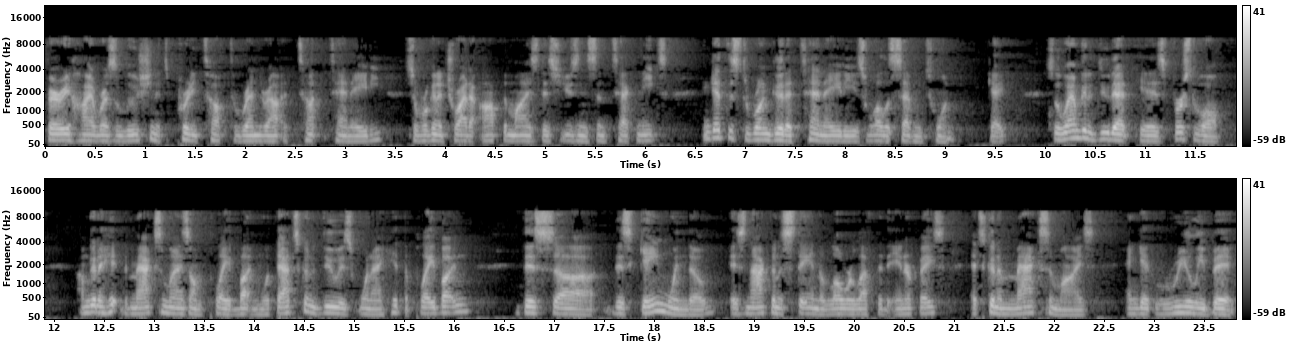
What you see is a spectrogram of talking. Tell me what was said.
very high resolution. It's pretty tough to render out at 1080. So we're going to try to optimize this using some techniques and get this to run good at 1080 as well as 720. Okay. So the way I'm going to do that is, first of all, I'm going to hit the maximize on play button. What that's going to do is when I hit the play button, this uh, this game window is not going to stay in the lower left of the interface. It's going to maximize and get really big.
